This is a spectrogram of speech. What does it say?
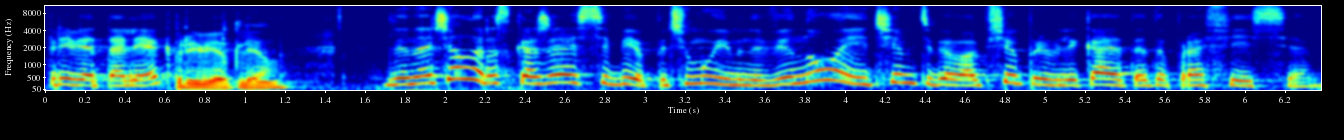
Привет, Олег. Привет, Лен. Для начала расскажи о себе, почему именно вино и чем тебя вообще привлекает эта профессия?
